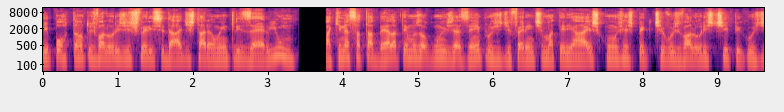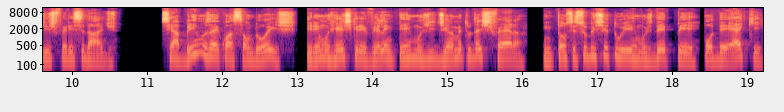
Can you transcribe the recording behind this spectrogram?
e, portanto, os valores de esfericidade estarão entre 0 e 1. Aqui nessa tabela temos alguns exemplos de diferentes materiais com os respectivos valores típicos de esfericidade. Se abrirmos a equação 2, iremos reescrevê-la em termos de diâmetro da esfera. Então, se substituirmos dp por dEq,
